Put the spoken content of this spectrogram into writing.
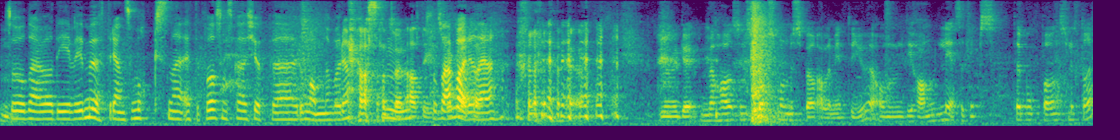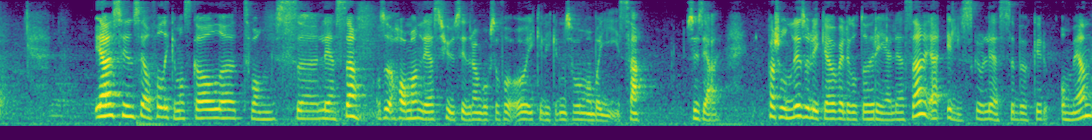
Mm. Så det er jo de vi møter igjen som voksne etterpå, som skal kjøpe romanene våre. Ja, sant, mm. Så det er bare det. Men det er gøy. Vi har et spørsmål vi spør alle med intervjuet, om de har noen lesetips til Bokbarns lyttere. Jeg syns iallfall ikke man skal uh, tvangslese. Altså, har man lest 20 sider av en bok og ikke liker den, så får man bare gi seg. Syns jeg. Personlig så liker jeg jo veldig godt å relese. Jeg elsker å lese bøker om igjen.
